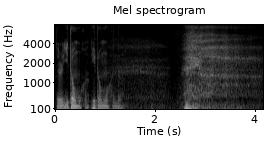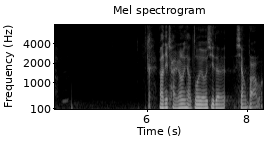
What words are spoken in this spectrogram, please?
就是一周目很一周目很短。哎呀让你产生了想做游戏的想法吗？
